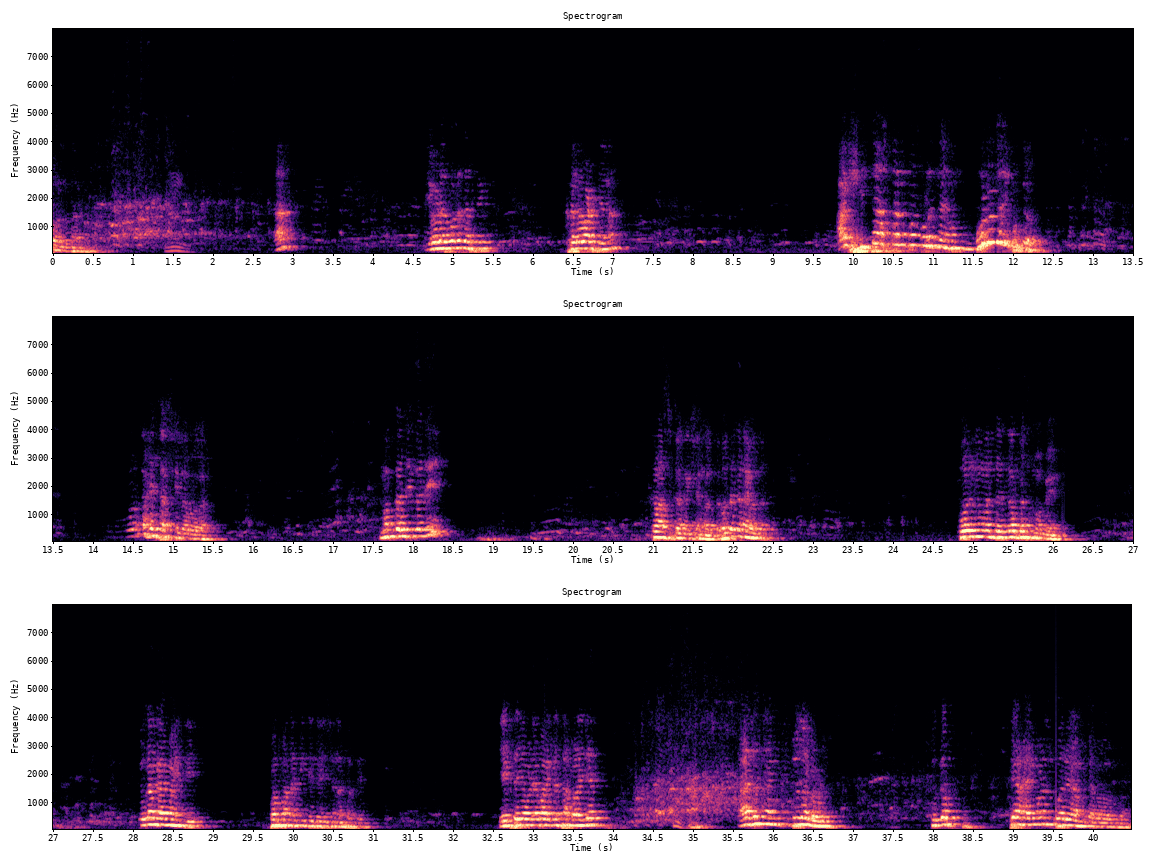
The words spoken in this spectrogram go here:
बोलणार. हा? एवढं बोलत असते खरं वाटते ना? हिथं असताना पण बोलत नाही? मग बोलू तरी कुठं? वर्ग आहे साक्षीला बघा. मग कधी कधी? क्रॉस कनेक्शन होतं. होतं का नाही होतं? पोरगी म्हणतात बस मम्मी तुला काय माहिती? पप्पांना किती टेन्शन असत ते? एक तर एवढ्या बायका सांभाळायच्यात अजून नाही तुझा लोड. तू गप. ते आहे म्हणून बरे आमच्या बरोबर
